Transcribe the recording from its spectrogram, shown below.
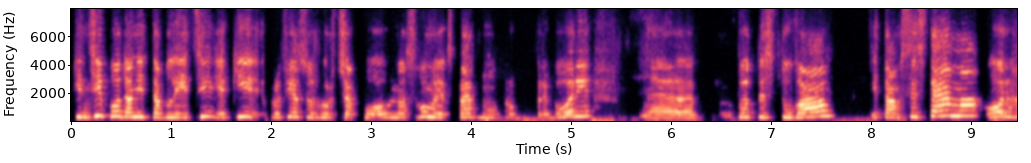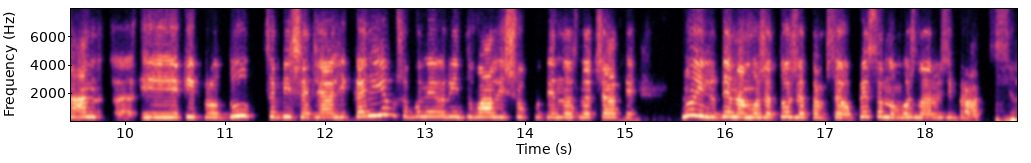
В кінці подані таблиці, які професор Горчаков на своєму експертному приборі протестував. І там система, орган е, і який продукт. Це більше для лікарів, щоб вони орієнтувалися, що куди назначати. Ну і людина може теж там все описано, можна розібратися.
